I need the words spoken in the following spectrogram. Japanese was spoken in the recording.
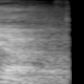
や。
